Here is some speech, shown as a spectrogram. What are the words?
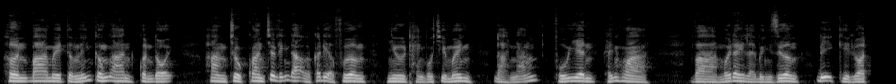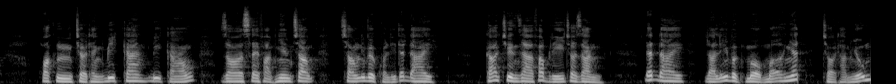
hơn 30 tướng lĩnh công an, quân đội, hàng chục quan chức lãnh đạo ở các địa phương như Thành phố Hồ Chí Minh, Đà Nẵng, Phú Yên, Khánh Hòa và mới đây là Bình Dương bị kỷ luật hoặc trở thành bị can, bị cáo do sai phạm nghiêm trọng trong lĩnh vực quản lý đất đai. Các chuyên gia pháp lý cho rằng đất đai là lĩnh vực mổ mỡ nhất cho tham nhũng,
